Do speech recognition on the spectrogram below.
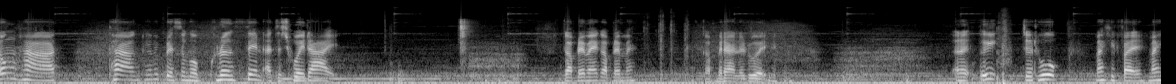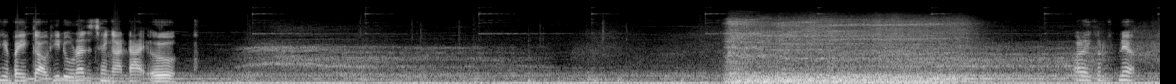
ต้องหาทางที่ไม่เป็นสงบเครื่องเส้นอาจจะช่วยได้ กลับได้ไหมกลับได้ไหมกลับไม่ได้แล้วด้วยอะไรเอ้ยเจอทูบไม้ขีดไฟไม้ขีดไฟเก่าที่ดูน่าจะใช้งานได้เอออะไรกันเนี่ยอุ้ย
